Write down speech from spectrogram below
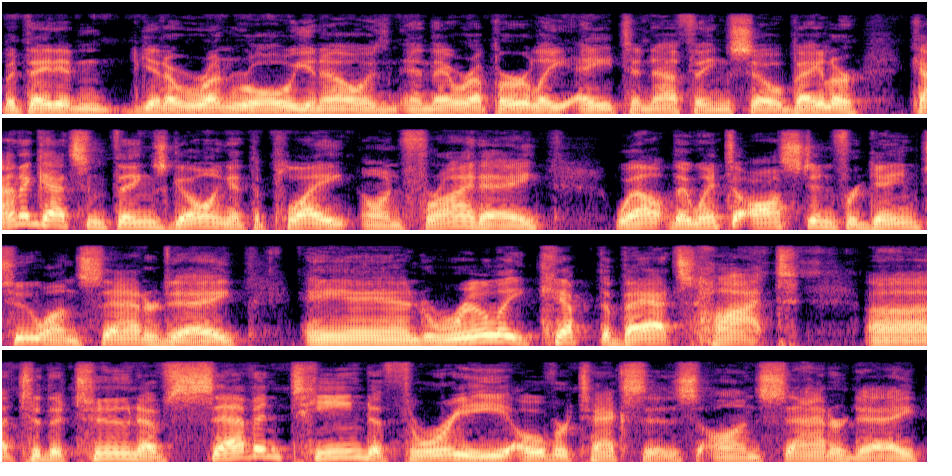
but they didn't get a run rule, you know, and, and they were up early, eight to nothing. So Baylor kind of got some things going at the plate on Friday. Well, they went to Austin for game two on Saturday and really kept the bats hot. Uh, to the tune of 17 to 3 over Texas on Saturday.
